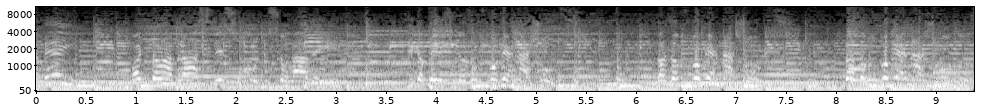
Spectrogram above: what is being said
amém. Pode dar um abraço desse do seu lado aí. Eles que nós vamos governar juntos. Nós vamos governar juntos. Nós vamos governar juntos.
